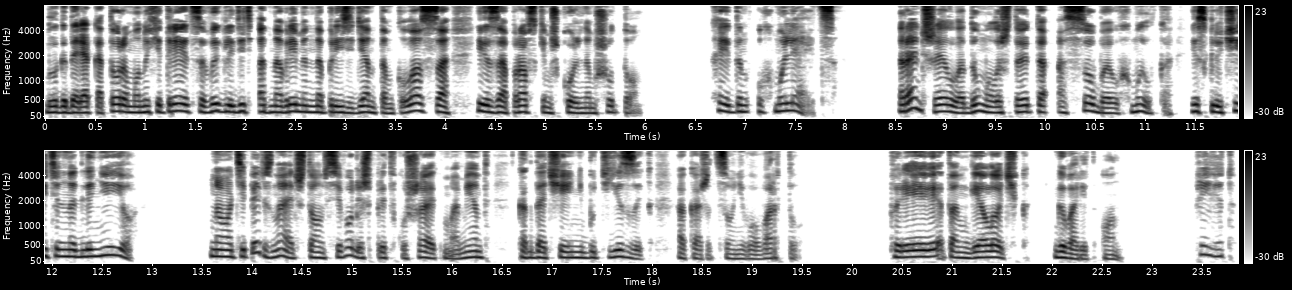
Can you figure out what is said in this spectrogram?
благодаря которым он ухитряется выглядеть одновременно президентом класса и заправским школьным шутом. Хейден ухмыляется. Раньше Элла думала, что это особая ухмылка, исключительно для нее. Но теперь знает, что он всего лишь предвкушает момент, когда чей-нибудь язык окажется у него во рту. «Привет, ангелочек», — говорит он. «Привет»,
